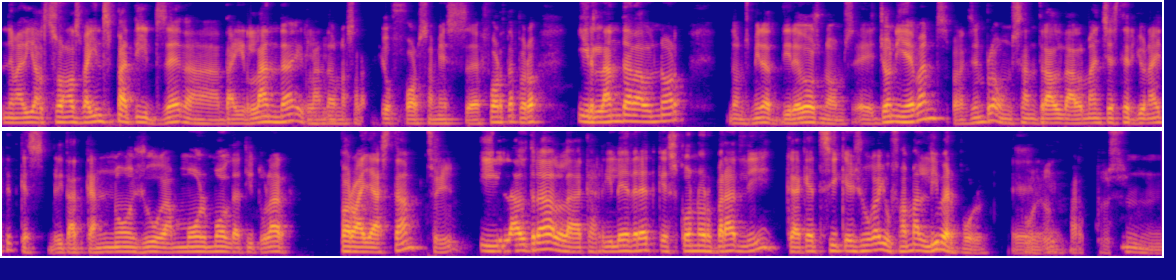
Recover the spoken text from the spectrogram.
anem a dir, són els veïns petits eh, de- d'Irlanda. Irlanda, una selecció força més eh, forta, però Irlanda del Nord doncs mira, et diré dos noms. Eh, Johnny Evans, per exemple, un central del Manchester United, que és veritat que no juga molt, molt de titular, però allà està. Sí. I l'altre, la carriler dret, que és Conor Bradley, que aquest sí que juga i ho fa amb el Liverpool. Eh, Bueno, per, mm,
